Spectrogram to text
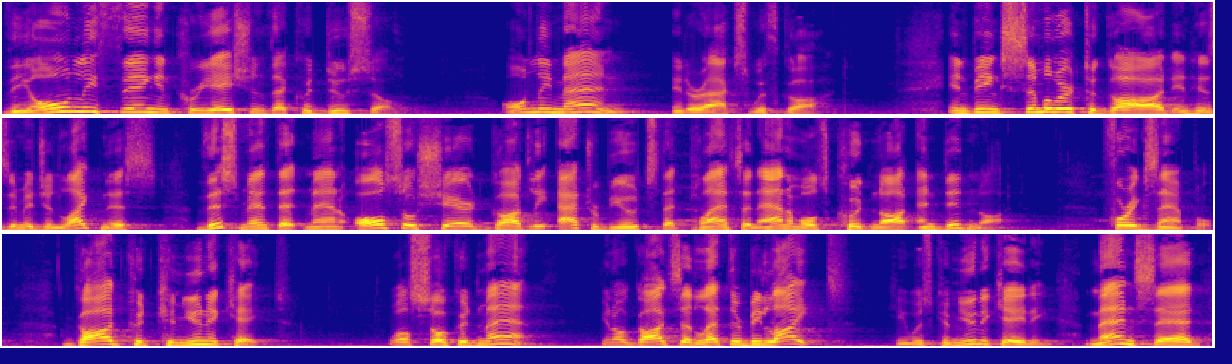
the only thing in creation that could do so. Only man interacts with God. In being similar to God in His image and likeness, this meant that man also shared godly attributes that plants and animals could not and did not. For example, God could communicate. Well, so could man. You know, God said, Let there be light. He was communicating. Man said,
